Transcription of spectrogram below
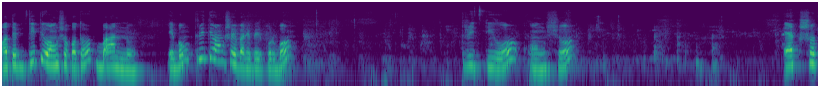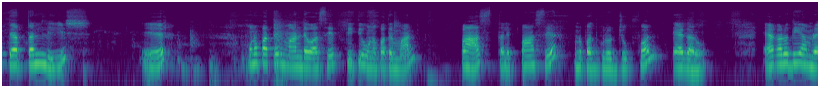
অতএব দ্বিতীয় অংশ কত? বাহান্ন। এবং তৃতীয় অংশ এবারে বের করব। তৃতীয় অংশ। একশো তেতাল্লিশ এর অনুপাতের মান দেওয়া আছে। তৃতীয় অনুপাতের মান পাঁচ। তাহলে পাঁচের অনুপাতগুলোর যোগফল এগারো। এগারো দিয়ে আমরা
